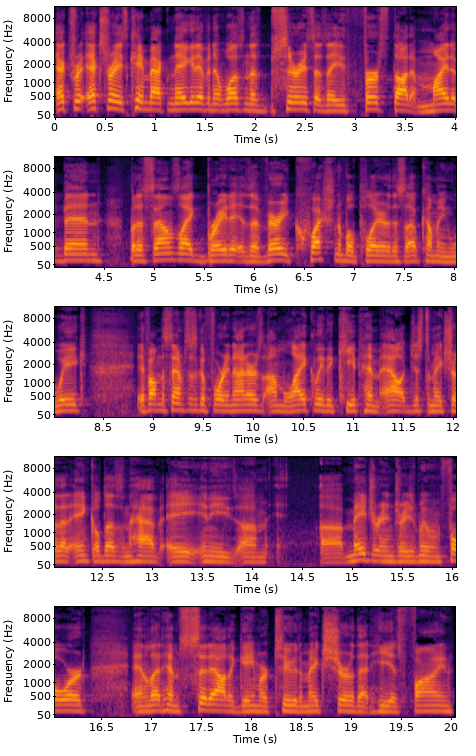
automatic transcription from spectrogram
X rays came back negative, and it wasn't as serious as they first thought it might have been. But it sounds like Breida is a very questionable player this upcoming week. If I'm the San Francisco 49ers, I'm likely to keep him out just to make sure that ankle doesn't have a any um, uh, major injuries moving forward, and let him sit out a game or two to make sure that he is fine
